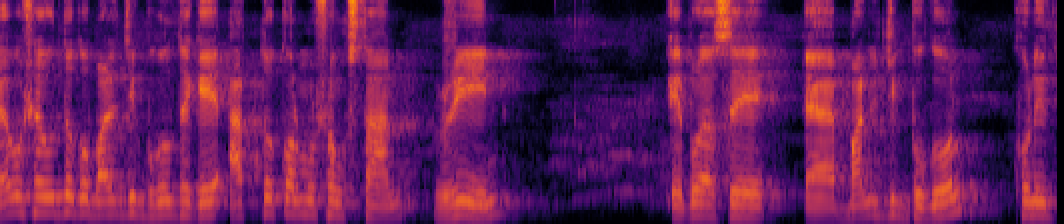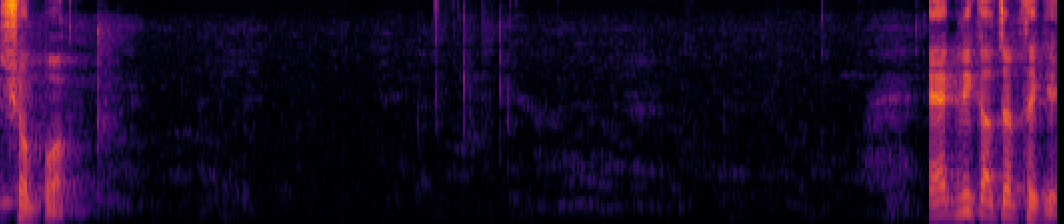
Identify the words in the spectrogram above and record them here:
ব্যবসায় উদ্যোগ ও বাণিজ্যিক ভূগোল থেকে আত্মকর্মসংস্থান ঋণ এরপর আছে বাণিজ্যিক ভূগোল খনিজ সম্পদ অ্যাগ্রিকালচার থেকে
